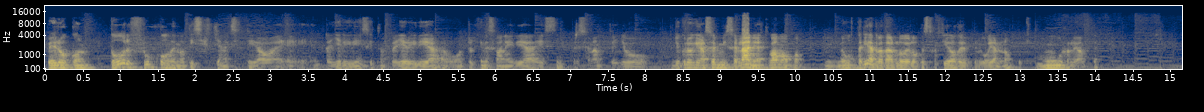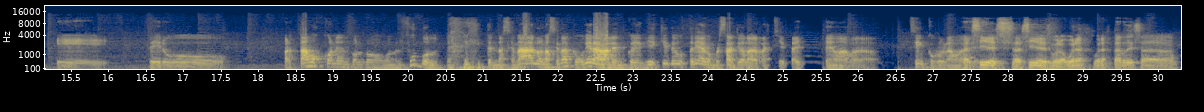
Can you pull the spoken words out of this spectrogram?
Pero con todo el flujo de noticias que han existido eh, eh, entre ayer y día, insisto, entre ayer y día, o entre el fin de semana y día, es impresionante. Yo, yo creo que va a ser misceláneo. vamos, me gustaría tratarlo de los desafíos del gobierno, porque es muy relevante eh, pero partamos con el, con, el fútbol internacional o nacional, como quiera, Valen. ¿Qué, te gustaría conversar? Yo la verdad es que hay tema para cinco programas. Así es, así es. Bueno, buenas, buenas tardes a,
